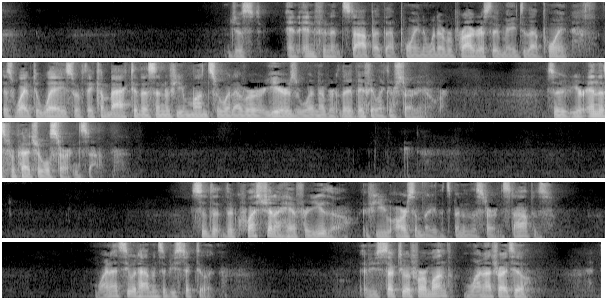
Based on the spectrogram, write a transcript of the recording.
just an infinite stop at that point. and whatever progress they've made to that point is wiped away so if they come back to this in a few months or whatever or years or whatever they, they feel like they're starting over so you're in this perpetual start and stop So the, the question I have for you though, if you are somebody that's been in the start and stop is why not see what happens if you stick to it? If you stuck to it for a month, why not try two?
